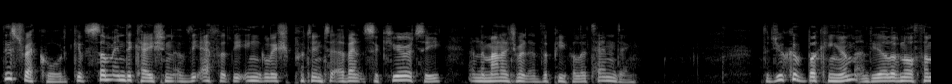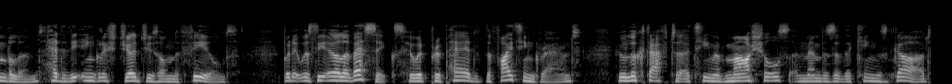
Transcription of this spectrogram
This record gives some indication of the effort the English put into event security and the management of the people attending. The Duke of Buckingham and the Earl of Northumberland headed the English judges on the field, but it was the Earl of Essex who had prepared the fighting ground, who looked after a team of marshals and members of the King's Guard,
